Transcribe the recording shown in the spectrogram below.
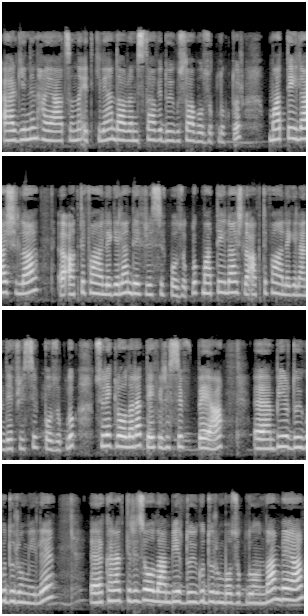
ergenin hayatını etkileyen davranışsal ve duygusal bozukluktur. Madde ilaçla e, aktif hale gelen depresif bozukluk. Madde ilaçla aktif hale gelen depresif bozukluk sürekli olarak depresif veya e, bir duygu durumu ile e, karakterize olan bir duygu durum bozukluğundan veya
